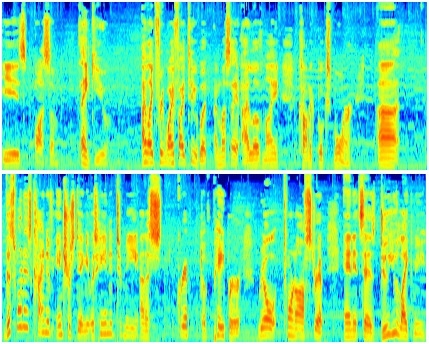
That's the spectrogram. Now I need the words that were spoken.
is awesome. Thank you. I like free Wi Fi too, but I must say, I love my comic books more. Uh, this one is kind of interesting. It was handed to me on a script of paper, real torn off strip, and it says, Do you like me?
